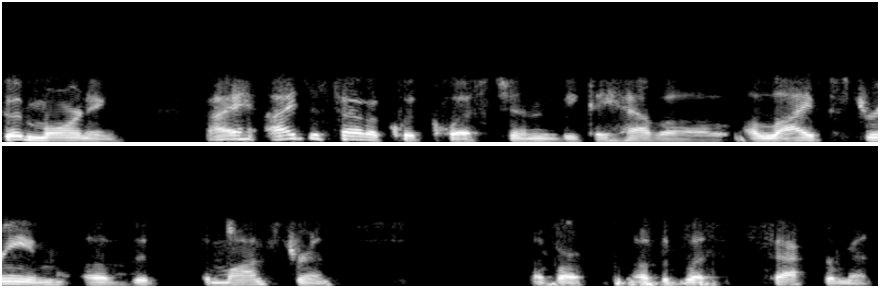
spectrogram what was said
Good morning. I, I just have a quick question. We have a, a live stream of the, the monstrance of our of the Blessed Sacrament.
